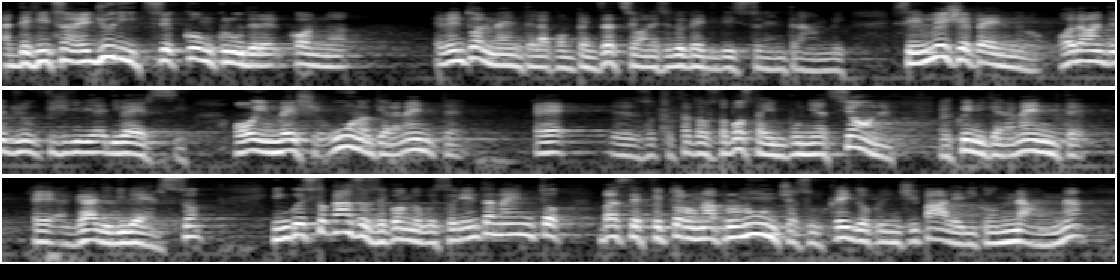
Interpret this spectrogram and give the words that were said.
a definizione del giudizio e concludere con eventualmente la compensazione se i due crediti esistono entrambi. Se invece pendono o davanti a uffici diversi o invece uno chiaramente è eh, stato sottoposto a impugnazione e quindi chiaramente è a grado diverso, in questo caso, secondo questo orientamento, basta effettuare una pronuncia sul credito principale di condanna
